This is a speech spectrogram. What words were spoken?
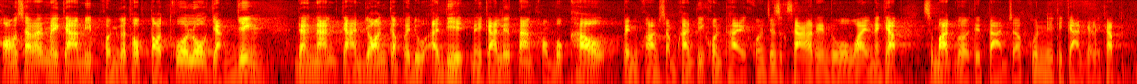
ของสหรัฐอเมริกามีผลกระทบต่อทั่วโลกอย่างยิ่ง ดังนั้นการย้อนกลับไปดูอดีตในการเลือกตั้งของพวกเขาเป็นความสำคัญที่คนไทยควรจะศึกษาเรียนรู้เอาไว้นะครับ Smart World ติดตามจากคุณนิติการกันเลยครับ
